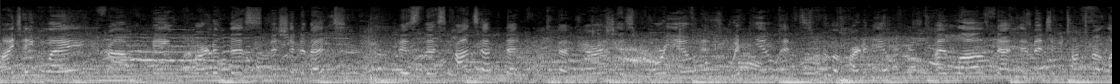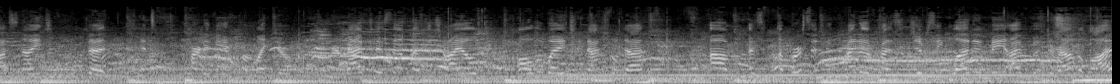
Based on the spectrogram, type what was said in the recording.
my takeaway from being part of this mission event is this concept that that parish is for you and is with you and is sort of a part of you. I love that image we talked about last night that it's part of you from like your your baptism as a child all the way to natural death. Um, as a person who kind of has gypsy blood in me, I've moved around a lot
